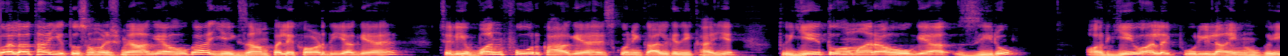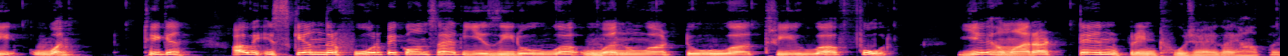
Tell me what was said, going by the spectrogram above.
वाला था, ये तो समझ में आ गया होगा। ये एग्ज़ाम्पल एक और दिया गया है। चलिए वन फोर कहा गया है, इसको निकाल के दिखाइए। तो ये तो हमारा हो गया ज़ीरो और ये वाली पूरी लाइन हो गई वन ठीक है? अब इसके अंदर फोर पे कौन सा है? तो ये ज़ीरो हुआ वन हुआ टू हुआ थ्री हुआ फोर ये हमारा टेन प्रिंट हो जाएगा यहाँ पर।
